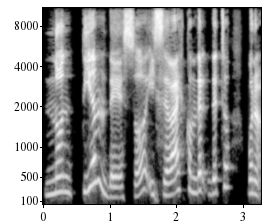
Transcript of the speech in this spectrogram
no entiende eso y se va a esconder, de hecho, bueno,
